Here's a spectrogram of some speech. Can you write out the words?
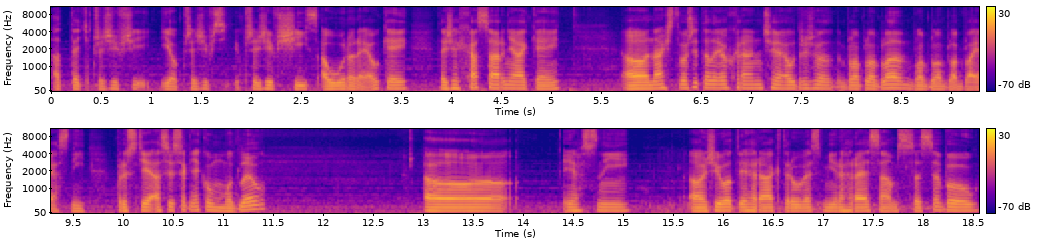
A teď přeživší, jo, přeživší, přeživší z Aurory, OK. Takže chasár nějaký. Uh, náš stvořitel je ochránče a udržovat bla bla bla bla bla bla bla, jasný. Prostě asi se k někomu modlil. Uh, jasný. Uh, život je hra, kterou vesmír hraje sám se sebou.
